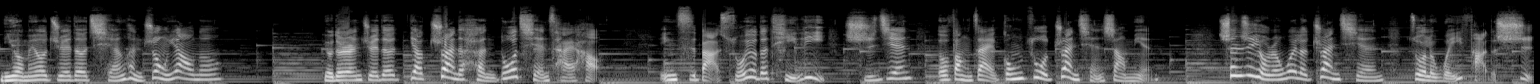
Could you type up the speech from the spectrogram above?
你有没有觉得钱很重要呢？有的人觉得要赚的很多钱才好，因此把所有的体力、时间都放在工作赚钱上面，甚至有人为了赚钱做了违法的事。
